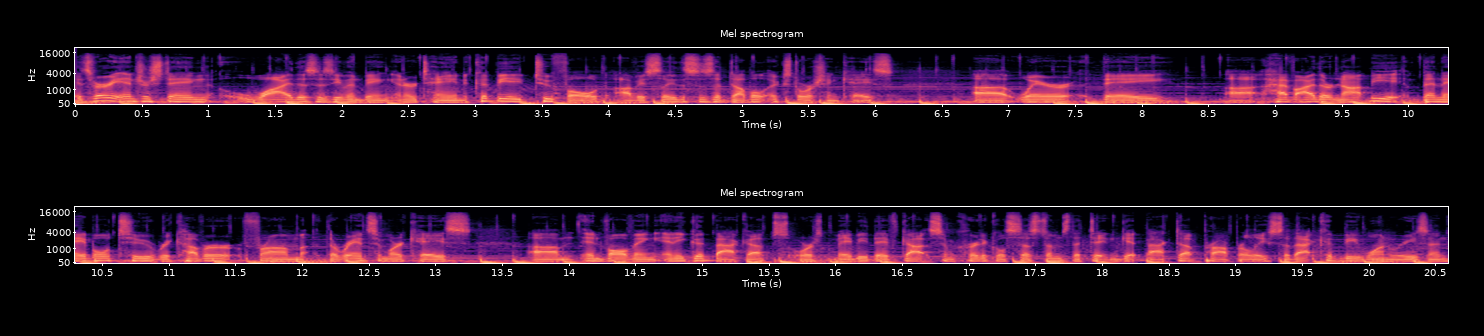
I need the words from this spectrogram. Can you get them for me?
It's very interesting why this is even being entertained. It could be twofold. Obviously, this is a double extortion case uh, where they uh, have either not be, been able to recover from the ransomware case um, involving any good backups, or maybe they've got some critical systems that didn't get backed up properly. So that could be one reason.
